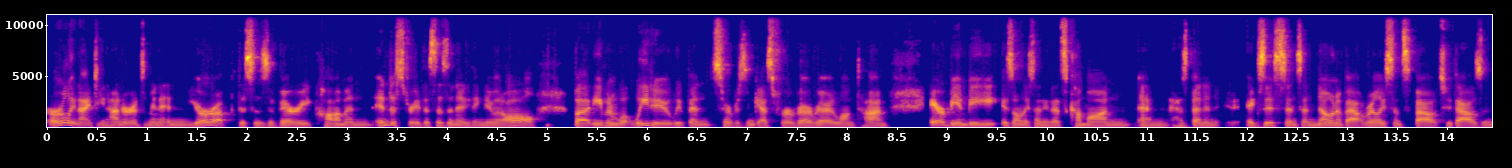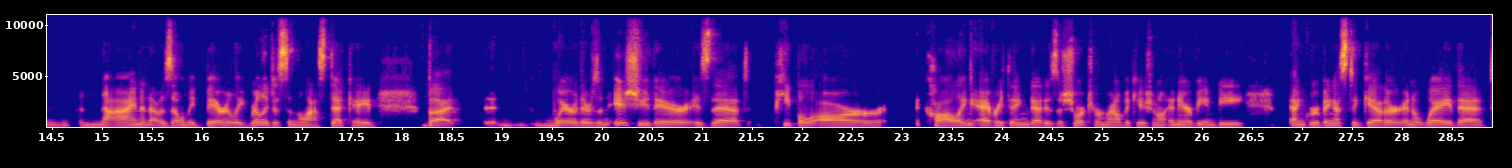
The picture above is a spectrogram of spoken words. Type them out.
early 1900s. I mean, in Europe, this is a very common industry. This isn't anything new at all. But even what we do, we've been servicing guests for a very, very long time. Airbnb is only something that's come on and has been in existence and known about really since about 2009. And that was only barely, really just in the last decade. But uh, where there's an issue there is that people are calling everything that is a short-term rental vacation an Airbnb and grouping us together in a way that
